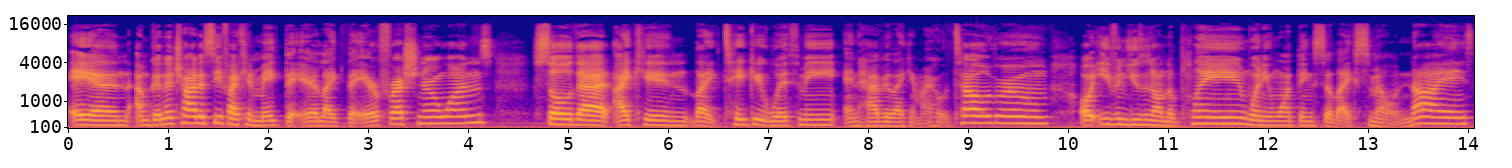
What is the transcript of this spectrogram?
And I'm going to try to see if I can make the air like the air freshener ones so that I can like take it with me and have it like in my hotel room or even use it on the plane when you want things to like smell nice.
